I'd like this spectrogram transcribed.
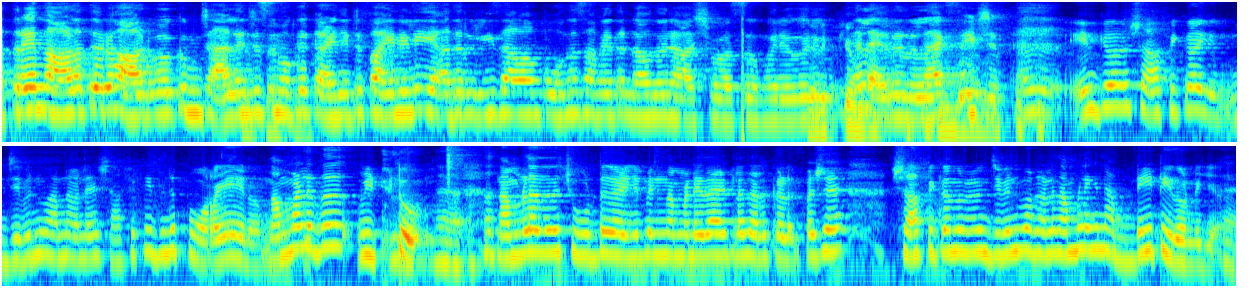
അത്രയും നാളത്തെ ഒരു ഹാർഡ് വർക്കും ചാലഞ്ചസും ഒക്കെ കഴിഞ്ഞിട്ട് ഫൈനലി അത് റിലീസ് ആവാൻ പോകുന്ന സമയത്ത് ഉണ്ടാവുന്ന ഒരു ആശ്വാസവും ഒരു ഒരു അല്ലെ? ഒരു റിലാക്സേഷൻ എനിക്ക് തോന്നുന്നു ഷാഫിക്ക ജിബിൻ പറഞ്ഞ പോലെ ഷാഫിക്ക ഇതിന്റെ പുറയായിരുന്നു നമ്മളിത് വിട്ടു. നമ്മളത് ഷൂട്ട് കഴിഞ്ഞ് പിന്നെ നമ്മുടേതായിട്ടുള്ള തിരക്കുകൾ. പക്ഷെ ഷാഫിക്ക എന്ന് പറഞ്ഞാൽ ജിബിൻ പറഞ്ഞ പോലെ നമ്മളിങ്ങനെ അപ്ഡേറ്റ് ചെയ്തോണ്ടിരിക്കുക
